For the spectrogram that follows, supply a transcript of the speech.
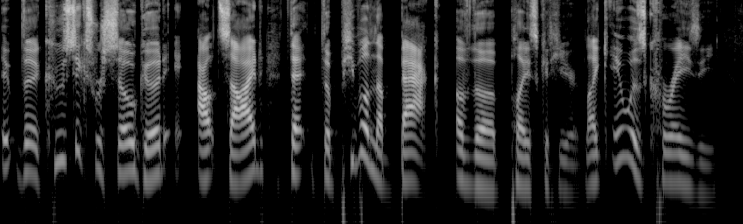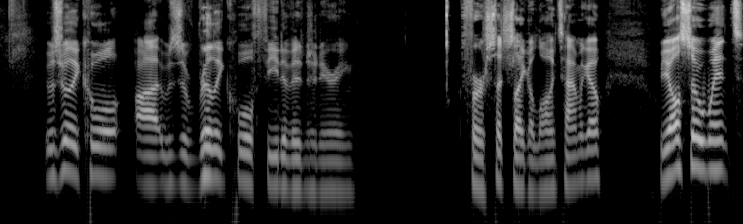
it, the acoustics were so good outside that the people in the back of the place could hear. Like it was crazy. It was really cool. Uh, it was a really cool feat of engineering for such like a long time ago. We also went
